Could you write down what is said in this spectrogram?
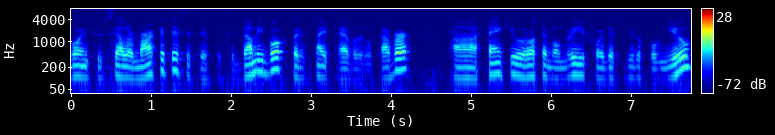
going to sell or market this. It's a, it's a dummy book, but it's nice to have a little cover. Uh, thank you, Rotem Omri, for this beautiful new.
